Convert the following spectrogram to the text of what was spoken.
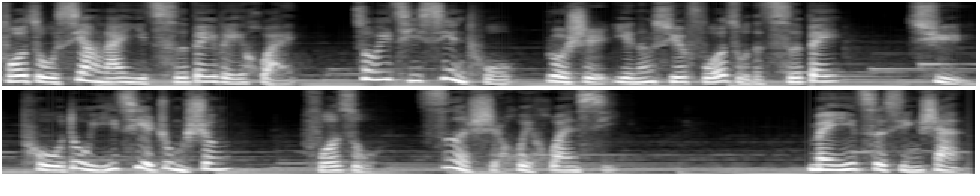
佛祖向来以慈悲为怀，作为其信徒，若是也能学佛祖的慈悲，去普度一切众生，佛祖自是会欢喜。每一次行善，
